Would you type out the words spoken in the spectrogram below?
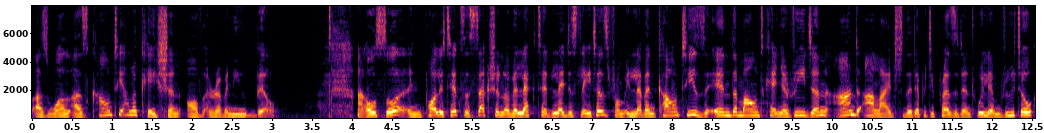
as well as county allocation of revenue bill. And also in politics, a section of elected legislators from 11 counties in the Mount Kenya region and allied to the Deputy President William Ruto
